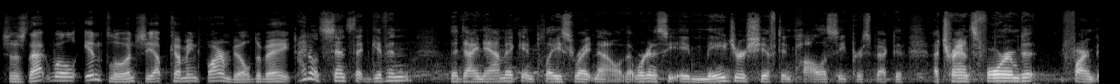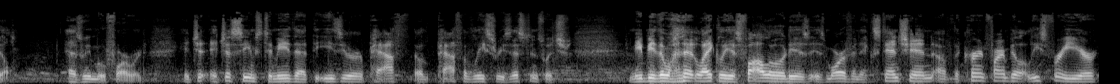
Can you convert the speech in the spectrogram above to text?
says that will influence the upcoming Farm Bill debate. I don't sense that given the dynamic in place right now, that we're going to see a major shift in policy perspective, a transformed Farm Bill as we move forward. It, ju- it just seems to me that the easier path, uh, path of least resistance, which maybe the one that likely is followed, is, is more of an extension of the current farm bill, at least for a year,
